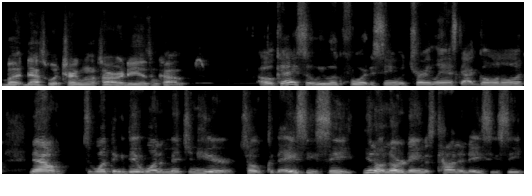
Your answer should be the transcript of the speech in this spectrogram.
but that's what Trey Lance already is in college. Okay, so we look forward to seeing what Trey Lance got going on. Now, one thing I did want to mention here. So the ACC, you know, Notre Dame is kind of the ACC.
